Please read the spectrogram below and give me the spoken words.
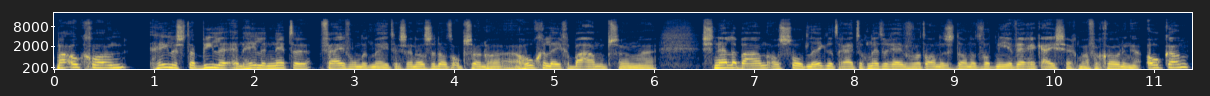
Maar ook gewoon hele stabiele en hele nette 500 meters. En als ze dat op zo'n hooggelegen baan, op zo'n uh, snelle baan als Salt Lake... dat rijdt toch net weer even wat anders dan het wat meer werkeis zeg maar, van Groningen ook kan...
